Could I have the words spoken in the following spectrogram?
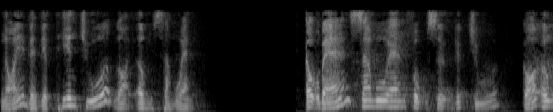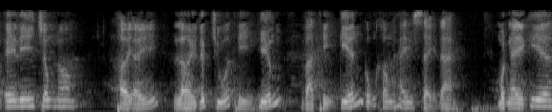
nói về việc Thiên Chúa gọi ông Samuel. Cậu bé Samuel phụng sự Đức Chúa có ông Eli trông nom thời ấy, lời Đức Chúa thì hiếm và thị kiến cũng không hay xảy ra. Một ngày kia,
